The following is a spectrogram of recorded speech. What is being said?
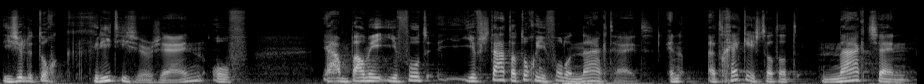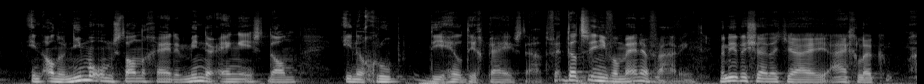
die zullen toch kritischer zijn. Of ja, op een bepaalde manier, je, voelt, je staat daar toch in je volle naaktheid. En het gekke is dat dat naakt zijn in anonieme omstandigheden minder eng is dan in een groep die heel dichtbij je staat. Dat is in ieder geval mijn ervaring. Wanneer wist jij dat jij eigenlijk, uh,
